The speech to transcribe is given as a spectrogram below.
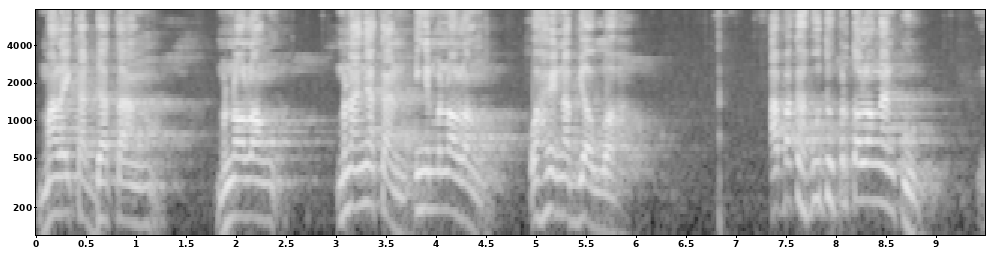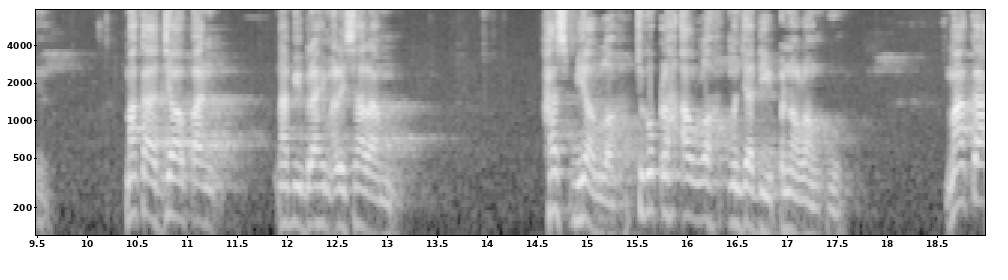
malaikat datang menolong, menanyakan, ingin menolong, wahai Nabi Allah, apakah butuh pertolonganku? Ya. Maka jawaban Nabi Ibrahim alaihissalam, hasbi Allah, cukuplah Allah menjadi penolongku. Maka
